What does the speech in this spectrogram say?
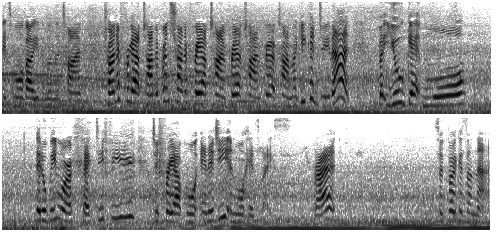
It's more valuable than time. Trying to free up time. Everyone's trying to free up time free up time free up time. Like you can do that but you'll get more it'll be more effective for you to free up more energy and more headspace right? So focus on that.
